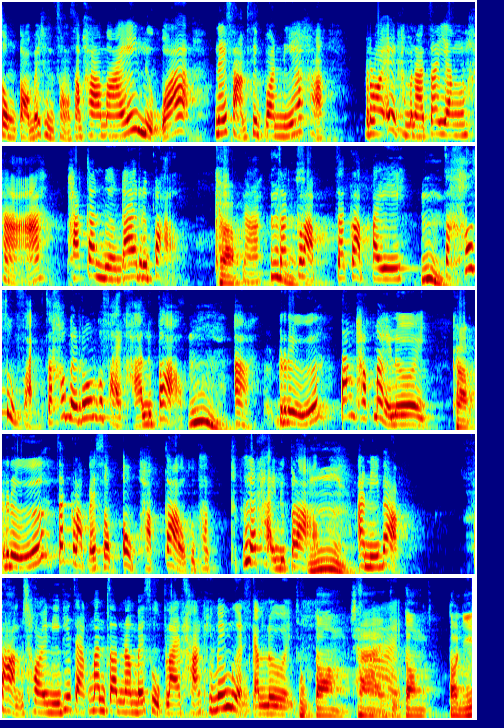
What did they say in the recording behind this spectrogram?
ส่งต่อไปถึงสองสภาไหมหรือว่าใน 30 วันนี้ค่ะร้อยเอกธรรมนัฐจะยังหาพักการเมืองได้หรือเปล่าครับ นะนั่นจะน่กลับจะกลับไปอืมจะเข้าสู่ฝ่ายจะเข้าไปร่วมกับฝ่ายค้านหรือเปล่าอืมอะหรือตั้งพักใหม่เลยครับหรือจะกลับไปซบอกพักเก่าคือพักเพื่อไทยหรือเปล่าอืมอันนี้แบบสามชอยนี้พี่แจ็คมันจะนำไปสู่ปลายทางที่ไม่เหมือนกันเลย ถูกต้องใช่ใช่ถูกต้องตอนนี้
